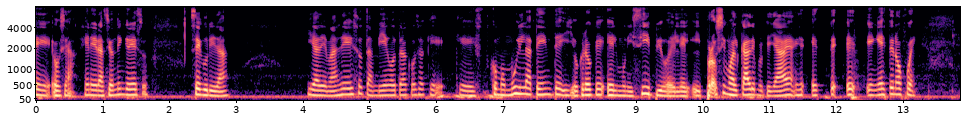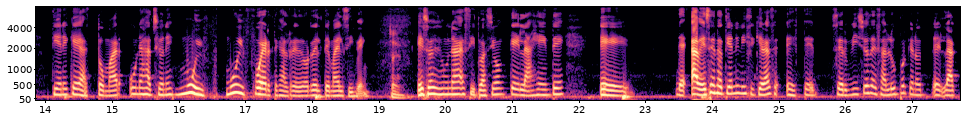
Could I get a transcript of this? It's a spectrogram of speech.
Eh, o sea, generación de ingresos, seguridad. Y además de eso, también otra cosa que, que, es como muy latente, y yo creo que el municipio, el, próximo alcalde, porque ya este, eh, en este no fue, tiene que tomar unas acciones muy, muy fuertes alrededor del tema del CISBEN. Eso es una situación que la gente eh, a veces no tiene ni siquiera este, servicios de salud porque no, eh, la,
